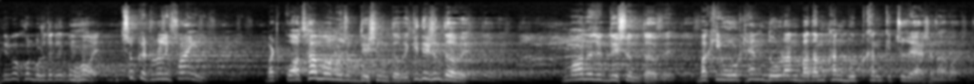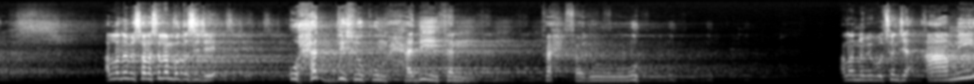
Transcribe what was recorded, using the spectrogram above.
দীর্ঘক্ষণ বসে থাকলে এরকম হয়। It's okay totally fine but কথা মনোযোগ দিয়ে শুনতে হবে। কি দিয়ে শুনতে হবে? মনোযোগ দিয়ে শুনতে হবে। বাকি ওঠেন, দৌড়ান, বাদাম খান, বুট খান, কিচ্ছু যায় আসে না আবার। আল্লাহ নবী সাল্লাহ সাল্লাম বলতেছে যে, উহাদ্দিসুকুম হাদিসান ফাহফাজুহ আল্লাহ নবী বলছেন যে, আমি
